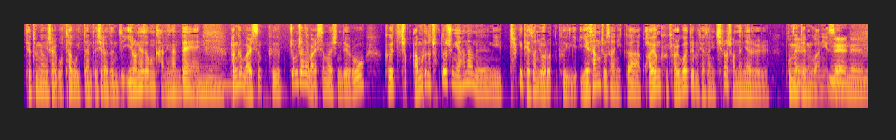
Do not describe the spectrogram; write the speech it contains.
대통령이 잘 못하고 있다는 뜻이라든지 이런 해석은 가능한데 음. 방금 말씀 그 좀 전에 말씀하신 대로 그 척- 아무래도 척도 중에 하나는 이 차기 대선 여론 그 예상 조사니까 과연 그 결과대로 대선이 치러졌느냐를 보면 네. 되는 거 아니겠어요? 네, 네, 네.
